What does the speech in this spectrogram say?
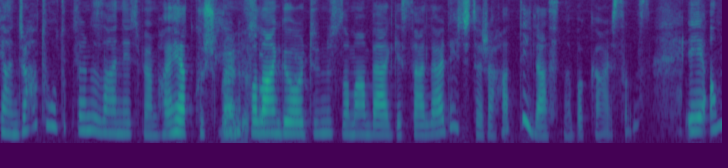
yani rahat olduklarını zannetmiyorum. Hayat koşullarını falan gördüğümüz zaman belgesellerde hiç de rahat değil aslına bakarsanız. E, ama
